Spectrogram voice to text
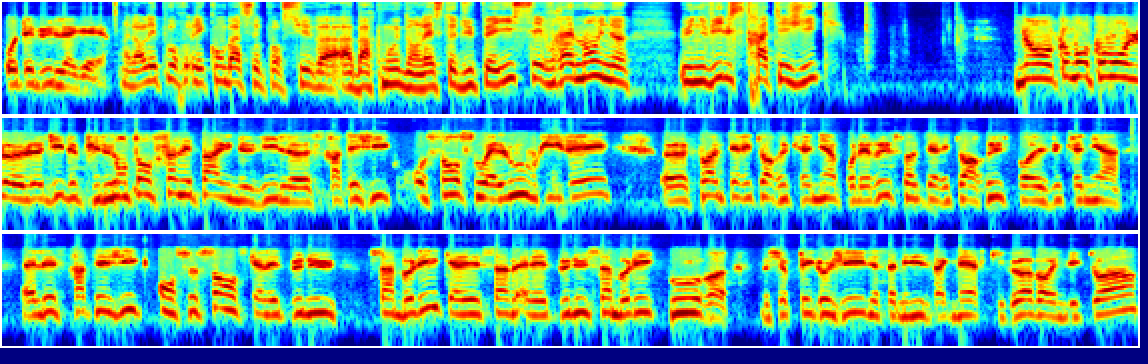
au début de la guerre. Alors les, pour, les combats se poursuivent à, à Bakhmut, dans l'est du pays. C'est vraiment une, une ville stratégique? Non, comme on, comme on le, le, dit depuis longtemps, ça n'est pas une ville stratégique au sens où elle ouvrirait euh, soit le territoire ukrainien pour les Russes, soit le territoire russe pour les Ukrainiens. Elle est stratégique en ce sens qu'elle est devenue symbolique. Elle est, elle est devenue symbolique pour euh, M. Prigogine et sa ministre Wagner qui veut avoir une victoire.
